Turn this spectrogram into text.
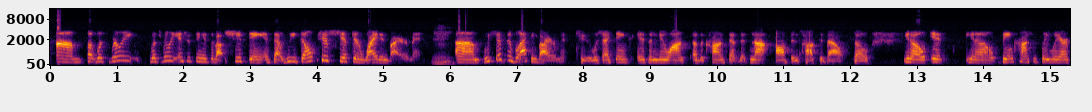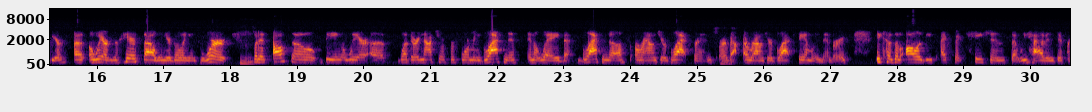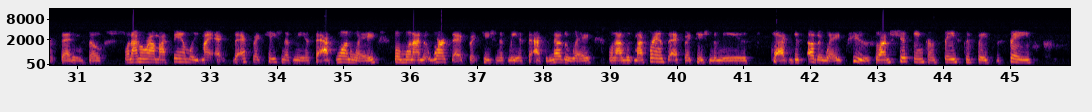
Um, but what's really, what's really interesting is about shifting is that we don't just shift in white environments. Mm. Um, we shift in black environments too, which I think is a nuance of the concept that's not often talked about. So, you know, it's, you know, being consciously aware of your uh, aware of your hairstyle when you're going into work, hmm. but it's also being aware of whether or not you're performing blackness in a way that's black enough around your black friends or hmm. about, around your black family members because of all of these expectations that we have in different settings. So when I'm around my family, my ex- the expectation of me is to act one way, but when I'm at work, the expectation of me is to act another way. When I'm with my friends, the expectation of me is to act this other way too. So I'm shifting from space to space to space.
